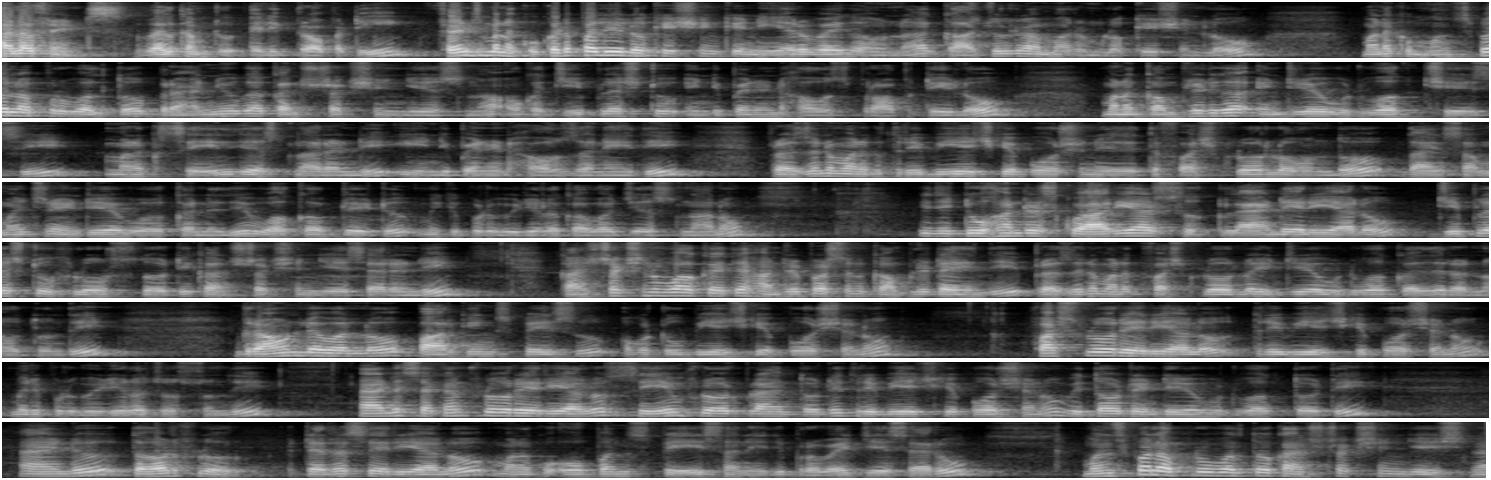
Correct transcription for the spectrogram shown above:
Hello friends welcome to ఎలిక్ property friends మన కుకటపల్లి లొకేషన్కి నియర్ బైగా ఉన్న గాజుల రామారం లొకేషన్లో మనకు మున్సిపల్ అప్రూవల్తో బ్రాండ్ న్యూగా కన్స్ట్రక్షన్ చేసిన ఒక G plus two independent house ప్రాపర్టీలో మనకు కంప్లీట్గా ఇంటీరియర్ వుడ్ వర్క్ చేసి మనకు సేల్ చేస్తున్నారండి ఈ ఇండిపెండెంట్ హౌస్ అనేది. ప్రజెంట్ మనకు త్రీ బిహెచ్కే పోర్షన్ ఏదైతే ఫస్ట్ ఫ్లోర్లో ఉందో దానికి సంబంధించిన ఇంటీరియర్ వర్క్ అనేది వర్క్ అప్డేట్ మీకు ఇప్పుడు వీడియోలో కవర్ చేస్తున్నాను. ఇది two hundred square yards land ఏరియాలో జీ ప్లస్ టూ ఫ్లోర్స్ తోటి కన్స్ట్రక్షన్ చేశారండి. కన్స్ట్రక్షన్ వర్క్ అయితే హండ్రెడ్ పర్సెంట్ కంప్లీట్ అయింది. ప్రజెంట్ మనకు ఫస్ట్ ఫ్లోర్లో ఇంటీరియర్ వుడ్ వర్క్ అయితే రన్ అవుతుంది. గ్రౌండ్ లెవెల్లో పార్కింగ్ స్పేసు ఒక two BHK portion first floor ఏరియాలో త్రీ బిహెచ్కే పోర్షను మీరు ఇప్పుడు వీడియోలో చూస్తుంది. అండ్ సెకండ్ ఫ్లోర్ ఏరియాలో సేమ్ ఫ్లోర్ ప్లాన్ తోటి three BHK portion without interior wood work తోటి. అండ్ థర్డ్ ఫ్లోర్ టెర్రస్ ఏరియాలో మనకు ఓపెన్ స్పేస్ అనేది ప్రొవైడ్ చేశారు. మున్సిపల్ అప్రూవల్తో కన్స్ట్రక్షన్ చేసిన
